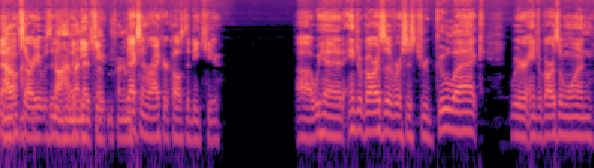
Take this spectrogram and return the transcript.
No, I'm sorry, it was a, don't have a DQ. up in front of me. Jaxson Ryker calls the DQ. Uh, we had Angel Garza versus Drew Gulak, where Angel Garza won.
